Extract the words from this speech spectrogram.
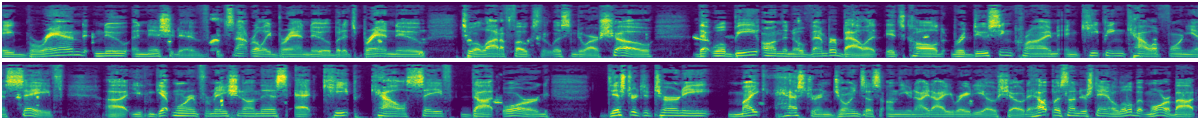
a brand new initiative. It's not really brand new, but it's brand new to a lot of folks that listen to our show that will be on the November ballot. It's called Reducing Crime and Keeping California Safe. Uh, you can get more information on this at keepcalsafe.org. District Attorney Mike Hestrin joins us on the Unite IE radio show to help us understand a little bit more about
